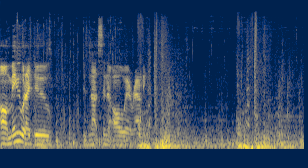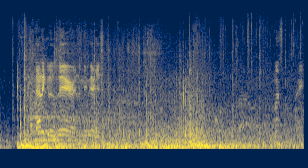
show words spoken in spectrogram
Oh, maybe what I do is not send it all the way around again. Like that, I go there, and then maybe I just. Must be right.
